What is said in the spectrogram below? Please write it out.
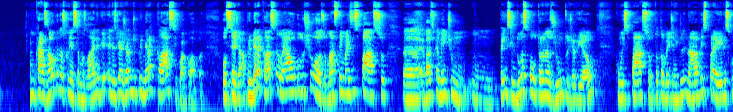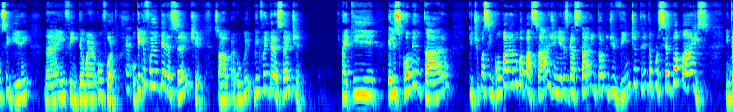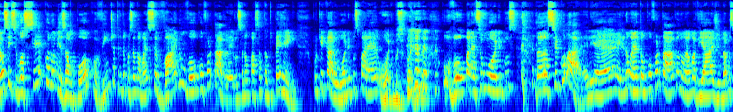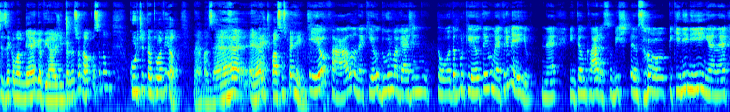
um casal que nós conhecemos lá, ele- eles viajaram de primeira classe com a Copa. Ou seja, a primeira classe não é algo luxuoso, mas tem mais espaço. ah, é basicamente um, um. Pense em duas poltronas juntos de avião, com espaço totalmente reclináveis para eles conseguirem, né, enfim, ter o maior conforto. O que, que foi interessante, só para concluir, o que, que foi interessante é que eles comentaram que, tipo assim, comparado com a passagem, eles gastaram em torno de 20 a 30% a mais. Então, assim, se você economizar um pouco, 20 a 30% a mais, você vai num voo confortável, aí você não passa tanto perrengue. Porque, cara, o ônibus parece. O ônibus, o ônibus, o voo parece um ônibus ah, circular. Ele é. Ele não é tão confortável, não é uma viagem, não dá pra você dizer que é uma mega viagem internacional, que você não curte tanto o avião. Né? Mas é. é a gente passa uns perrengues. Eu falo, né, que eu durmo a viagem toda porque eu tenho um metro e meio, né? Então, claro, eu sou, eu sou pequenininha, né?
